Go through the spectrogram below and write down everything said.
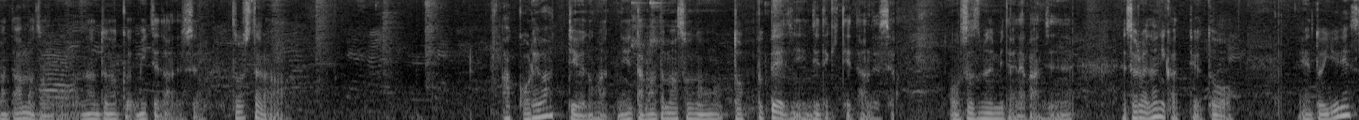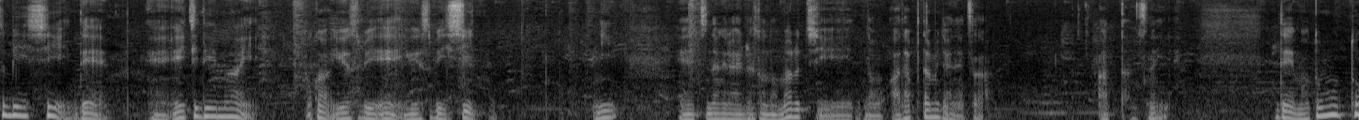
また Amazon をなんとなく見てたんですよ。そしたらあこれはっていうのがねたまたまそのトップページに出てきてたんですよ。おすすめみたいな感じでね。それは何かっていうと,、えーと、USB-C で、えー、HDMI とか USB-A、USB-C に、えー、つなげられるそのマルチのアダプターみたいなやつがあったんですね。でもともと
